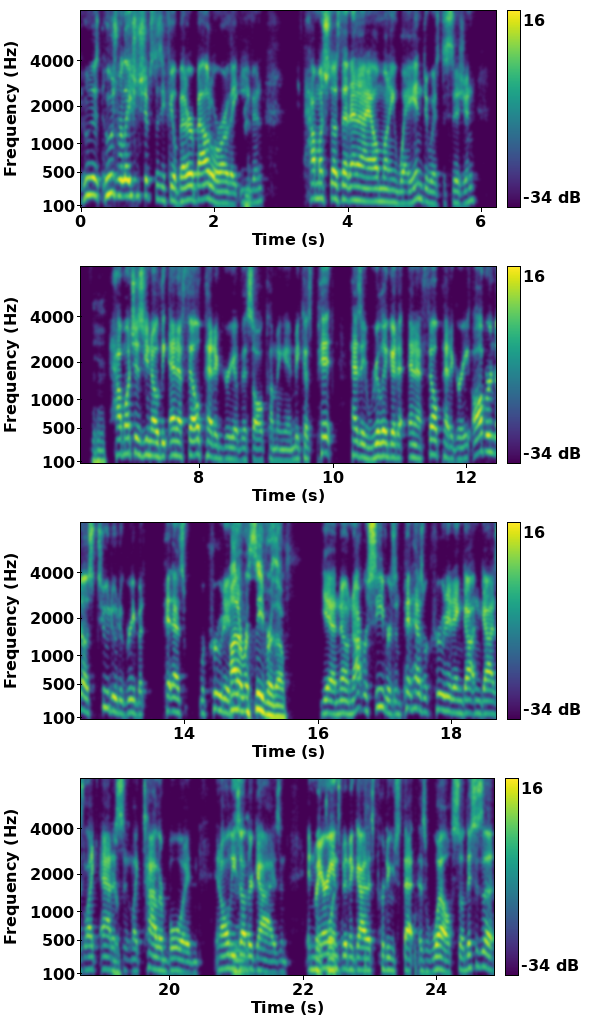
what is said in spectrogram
whose whose relationships does he feel better about, or are they even? How much does that NIL money weigh into his decision? Mm-hmm. How much is you know the NFL pedigree of this all coming in? Because Pitt has a really good NFL pedigree. Auburn does too to a degree, but Pitt has recruited on a receiver though. Yeah, no, not receivers. And Pitt has recruited and gotten guys like Addison, like Tyler Boyd, and, and all these mm-hmm. other guys. And and Great Marion's point. been a guy that's produced that as well. So this is a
